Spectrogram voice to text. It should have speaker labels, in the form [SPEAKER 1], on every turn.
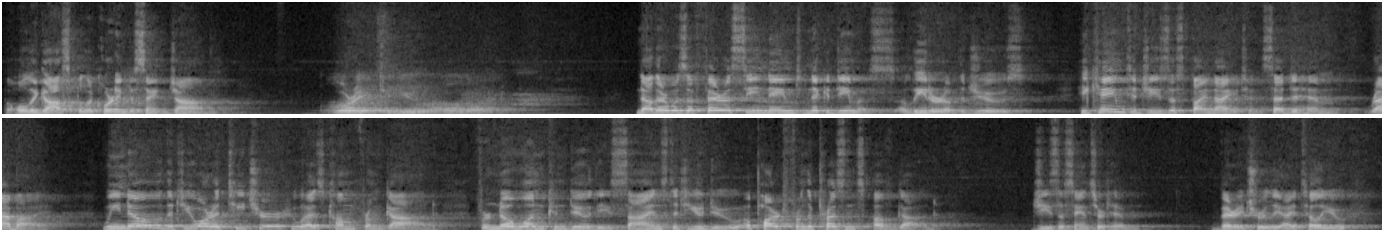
[SPEAKER 1] The Holy Gospel according to St. John. Glory to you, O Lord. Now there was a Pharisee named Nicodemus, a leader of the Jews. He came to Jesus by night and said to him, Rabbi, we know that you are a teacher who has come from God, for no one can do these signs that you do apart from the presence of God. Jesus answered him, Very truly, I tell you,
